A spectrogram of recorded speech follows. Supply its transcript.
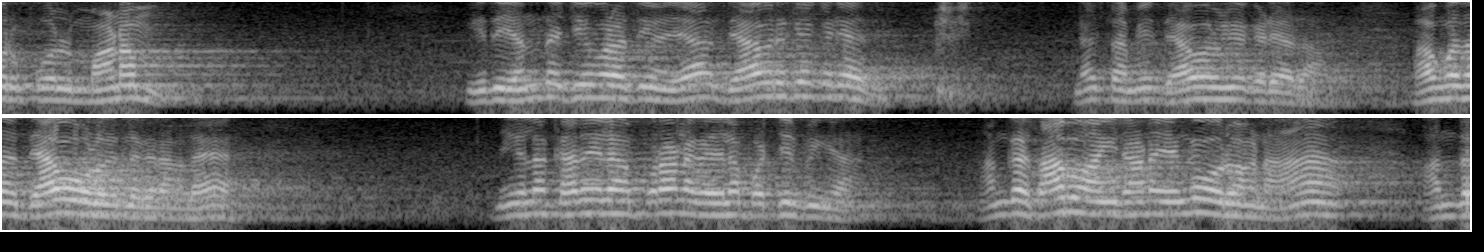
ஒரு பொருள் மனம். இது எந்த ஜீவராசியும் ஏன் தேவருக்கே கிடையாது. என்ன சாமி தேவர்களுக்கே கிடையாதா? அவங்க தான் தேவ உலகத்தில் இருக்கிறாங்களே. நீங்கள்லாம் கதையெல்லாம் புராண கதையெல்லாம் படிச்சிருப்பீங்க. அங்கே சாபம் வாங்கிட்டானா எங்கே வருவாங்கன்னா அந்த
